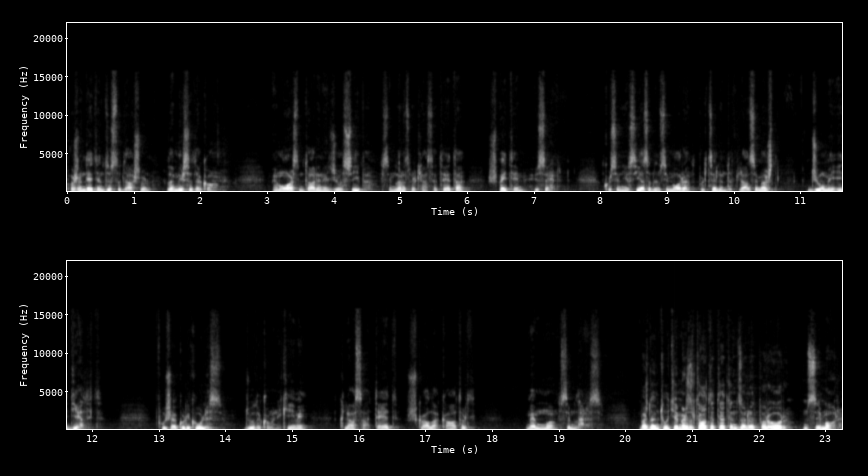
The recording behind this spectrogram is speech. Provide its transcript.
Përshëndetje nxënës të dashur dhe mirë se takohemi. Me mua arsimtarin e gjuhës shqipe, mësimdhënës për klasët e teta, Shpejtim Hysenin. Kurse njësia e sotme mësimore për të cilën do të flasim është Gjumi i diellit. Fusha e kurrikulës, Gjuhë dhe komunikimi, klasa 8, shkalla 4, me mua si mësimdhënës. Vazhdojmë tutje me rezultatet e të nxënit për orë mësimore.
